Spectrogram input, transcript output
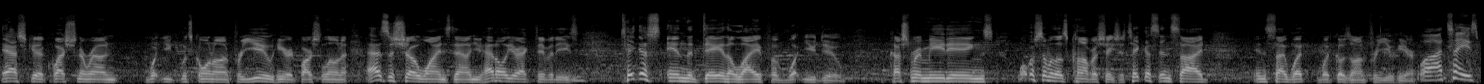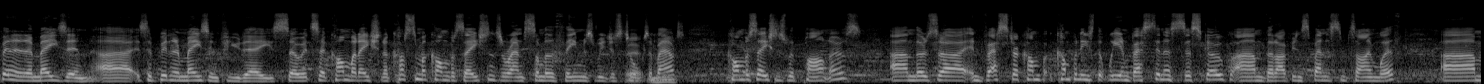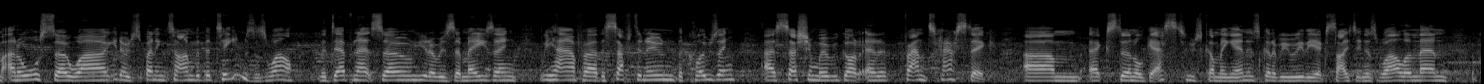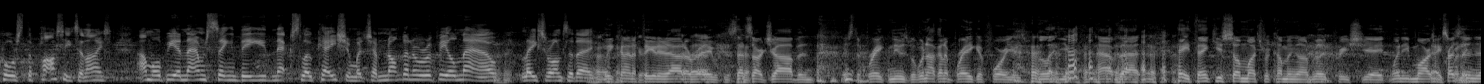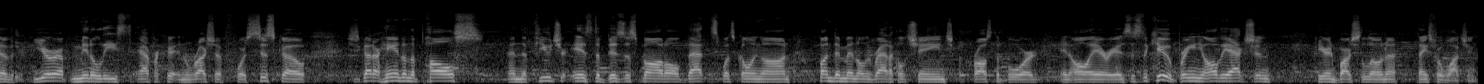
ask you a question around what you, what's going on for you here at Barcelona. As the show winds down, you had all your activities. Take us in the day of the life of what you do. Customer meetings, what were some of those conversations? Take us inside, inside what, what goes on for you here. Well, I tell you, it's been an amazing, uh, it's been an amazing few days. So it's a combination of customer conversations around some of the themes we just talked about, conversations with partners, and there's uh, investor com companies that we invest in as Cisco um, that I've been spending some time with. Um, and also, uh, you know, spending time with the teams as well. The DevNet Zone, you know, is amazing. We have uh, this afternoon the closing uh, session where we've got a fantastic um, external guest who's coming in is going to be really exciting as well. And then, of course, the party tonight. And we'll be announcing the next location, which I'm not going to reveal now, later on today. We kind of figured it out already because that's our job and is to break news, but we're not going to break it for you. We're going to let you have that. Hey, thank you so much for coming on, really appreciate it. Wendy Mars, Thanks, President of Europe, Middle East, Africa, and Russia for Cisco. She's got her hand on the pulse and the future is the business model. That's what's going on. Fundamental radical change across the board in all areas. This is theCUBE, bringing you all the action here in Barcelona. Thanks for watching.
